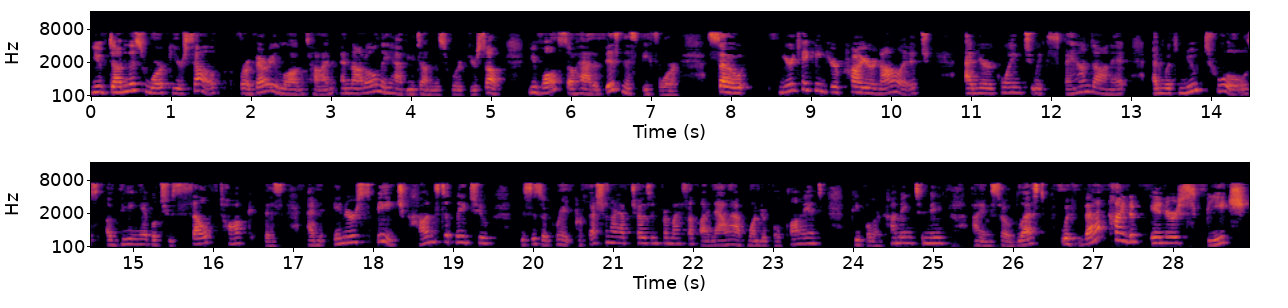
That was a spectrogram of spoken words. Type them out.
you've done this work yourself for a very long time. And not only have you done this work yourself, you've also had a business before. So you're taking your prior knowledge and you're going to expand on it and with new tools of being able to self-talk this and inner speech constantly to this is a great profession I have chosen for myself. I now have wonderful clients. People are coming to me. I am so blessed. With that kind of inner speech,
